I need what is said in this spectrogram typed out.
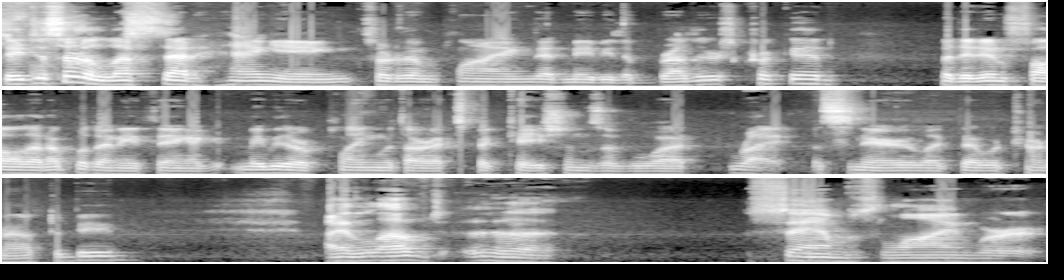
They just sort of left that hanging, sort of implying that maybe the brother's crooked, but they didn't follow that up with anything. I- Maybe they were playing with our expectations of what right. a scenario like that would turn out to be. I loved uh, Sam's line where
